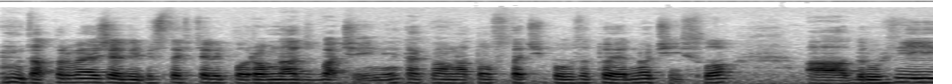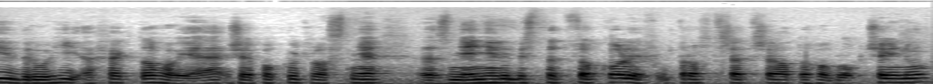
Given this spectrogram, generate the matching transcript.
za prvé, že kdybyste chtěli porovnat dva chainy, tak vám na tom stačí pouze to jedno číslo. A druhý, druhý efekt toho je, že pokud vlastně změnili byste cokoliv uprostřed třeba toho blockchainu,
